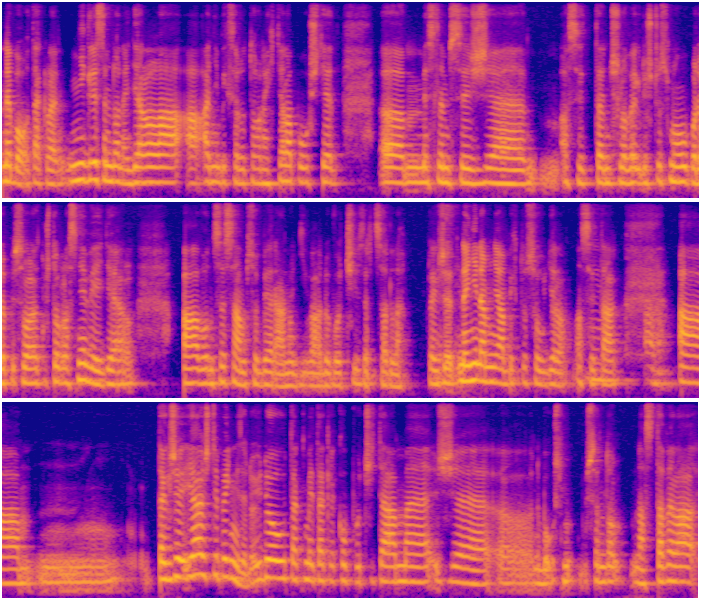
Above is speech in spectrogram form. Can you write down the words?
nebo takhle, nikdy jsem to nedělala a ani bych se do toho nechtěla pouštět. Uh, myslím si, že asi ten člověk, když tu smlouvu podepisoval, jak už to vlastně věděl a on se sám sobě ráno dívá do očí v zrcadle. Takže Jasně. není na mě, abych to soudila. Asi hmm. tak. Ano. A mm, takže já, až ty peníze dojdou, tak my tak jako počítáme, že, eh, nebo už, už jsem to nastavila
